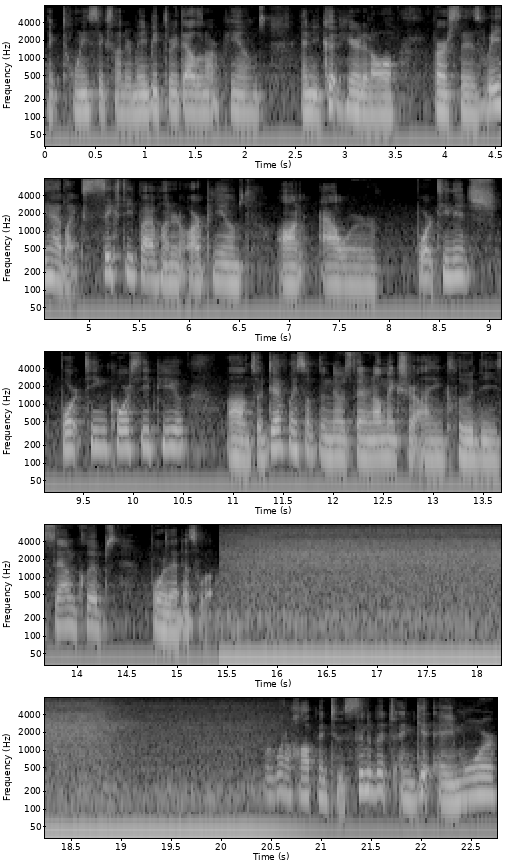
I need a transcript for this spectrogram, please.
like 2600, maybe 3000 RPMs, and you couldn't hear it at all. Versus we had like 6500 RPMs on our 14 inch 14 core CPU. Um, so definitely something to notice there, and I'll make sure I include the sound clips for that as well. We're going to hop into Cinebench and get a more,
